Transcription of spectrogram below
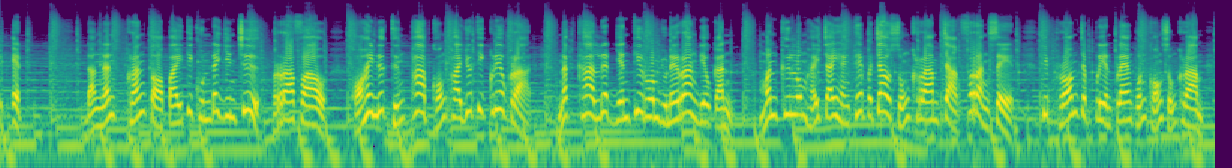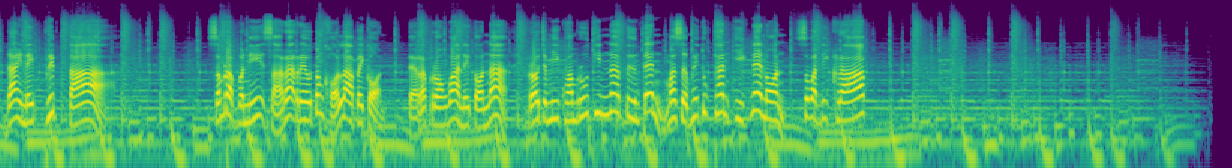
21 ดังนั้นครั้งต่อไปที่คุณได้ยินชื่อ ราฟาลขอให้นึกถึงภาพของพายุที่เกลี้ยวกราดนักฆ่าเลือดเย็นที่รวมอยู่ในร่างเดียวกัน มันคือลมหายใจแห่งเทพเจ้าสงครามจากฝรั่งเศส ที่พร้อมจะเปลี่ยนแปลงผลของสงครามได้ในพริบตาสำหรับวันนี้สาระเร็วต้องขอลาไปก่อน แต่รับรองว่าในตอนหน้า เราจะมีความรู้ที่น่าตื่นเต้นมาเสิร์ฟให้ทุกท่านอีกแน่นอน สวัสดีครับ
